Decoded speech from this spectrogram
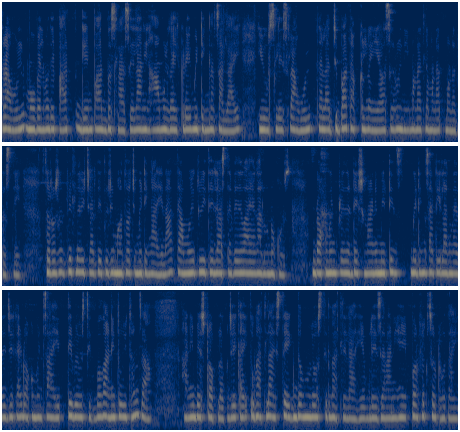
राहुल मोबाईलमध्ये पाहत गेम पाहत बसला असेल आणि हा मुलगा इकडे मीटिंगला चालला आहे. युसलेस राहुल त्याला अजिबात अक्कल नाही आहे असं रोहिणी मनातल्या मनात म्हणत असते. सरस्वतीतलं विचारते तुझी महत्त्वाची मीटिंग आहे ना? त्यामुळे तू इथे जास्त वेळ वाया घालू नकोस. डॉक्युमेंट प्रेझेंटेशन आणि मीटिंग्स मीटिंगसाठी लागणारे जे काही डॉक्युमेंट्स आहेत ते व्यवस्थित बघ आणि तू इथून जा. आणि बेस्ट ऑफ लक जे काही तू घातलं आहेस ते एकदम व्यवस्थित घातलेलं आहे. ब्लेझर आणि हे परफेक्ट सूट होत आहे.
